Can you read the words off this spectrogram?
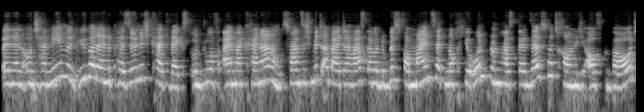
wenn dein Unternehmen über deine Persönlichkeit wächst und du auf einmal, keine Ahnung, 20 Mitarbeiter hast, aber du bist vom Mindset noch hier unten und hast dein Selbstvertrauen nicht aufgebaut,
